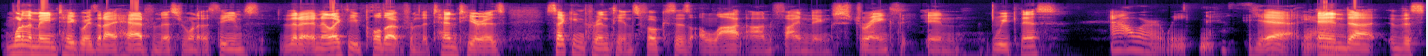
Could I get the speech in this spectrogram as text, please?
one of the main takeaways that I had from this, or one of the themes that, I, and I like that you pulled out from the tent here, is Second Corinthians focuses a lot on finding strength in weakness. Our weakness. Yeah, yeah. and uh, this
